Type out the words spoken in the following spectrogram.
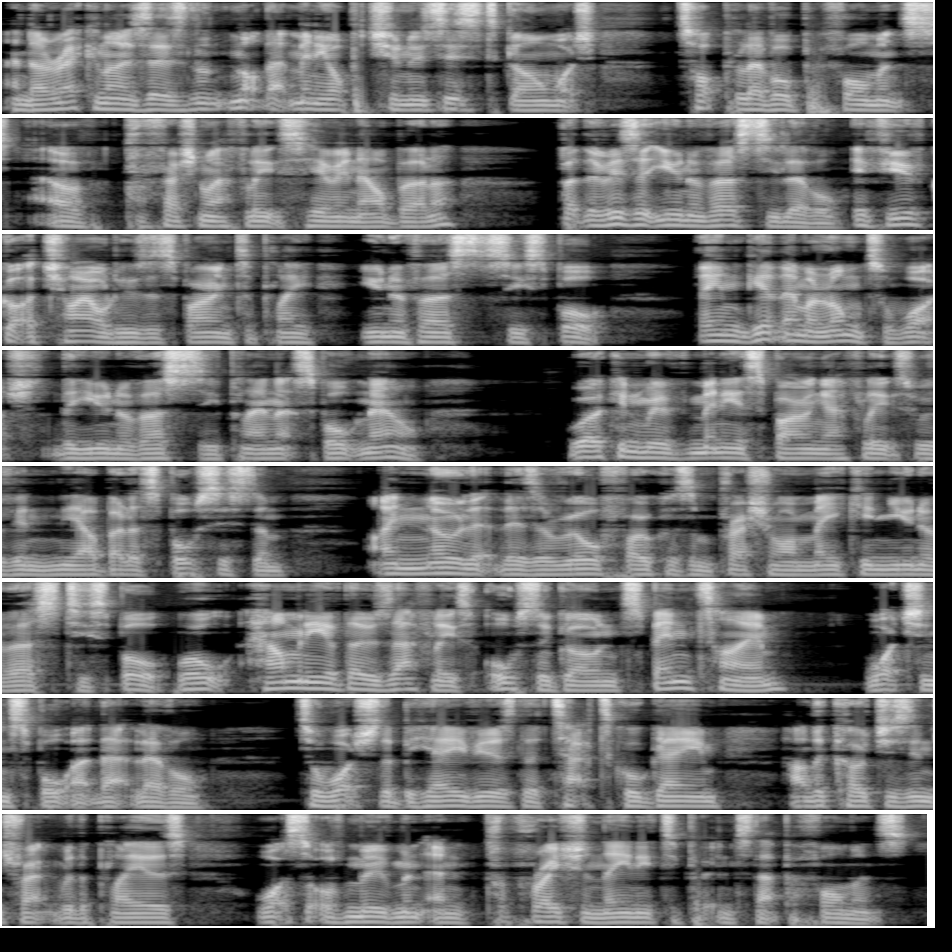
And I recognize there's not that many opportunities to go and watch top level performance of professional athletes here in Alberta but there is at university level. If you've got a child who's aspiring to play university sport, then get them along to watch the university playing that sport now. Working with many aspiring athletes within the Alberta sports system, I know that there's a real focus and pressure on making university sport. Well, how many of those athletes also go and spend time watching sport at that level to watch the behaviors, the tactical game, how the coaches interact with the players, what sort of movement and preparation they need to put into that performance?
